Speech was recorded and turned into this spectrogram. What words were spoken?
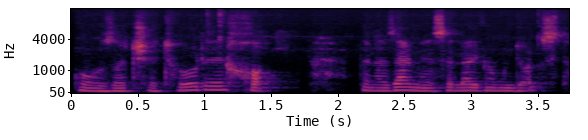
اوضاع چطوره. خب به نظر می‌رسه لایومون درسته.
